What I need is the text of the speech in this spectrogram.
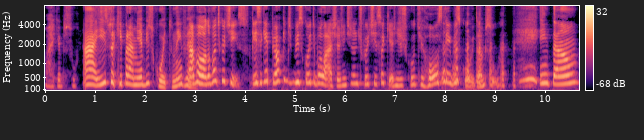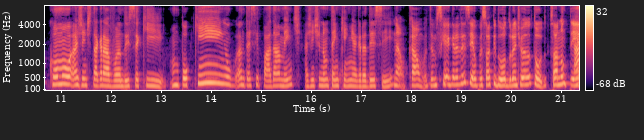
Ai, que absurdo. Ah, isso aqui pra mim é biscoito, nem vem. Tá bom, eu não vou discutir isso. Porque isso aqui é pior que de biscoito e bolacha. A gente não discute isso aqui. A gente discute rosca e biscoito. É um absurdo. Então, como a gente tá gravando isso aqui um pouquinho antecipadamente, a gente não tem quem agradecer. Não, calma. Temos que agradecer o pessoal que doou durante o ano todo. Só não temos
